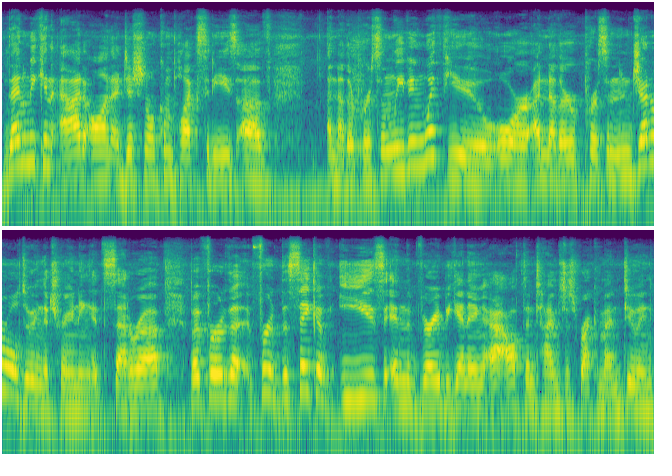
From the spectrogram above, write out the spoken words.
then we can add on additional complexities of another person leaving with you or another person in general doing the training etc but for the for the sake of ease in the very beginning i oftentimes just recommend doing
